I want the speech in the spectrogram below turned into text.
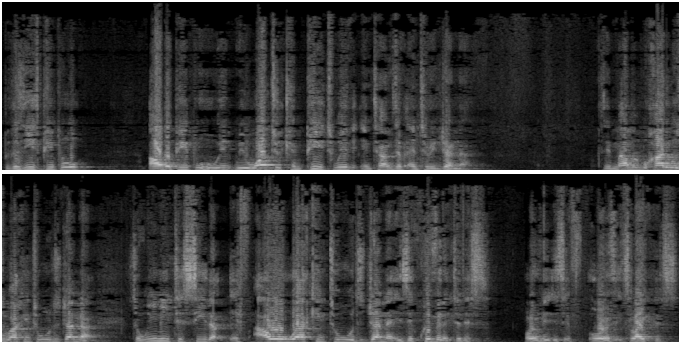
Because these people are the people who we want to compete with in terms of entering Jannah. Because Imam al-Bukhari was working towards Jannah. So we need to see that if our working towards Jannah is equivalent to this, or if it's, if, or if it's like this.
